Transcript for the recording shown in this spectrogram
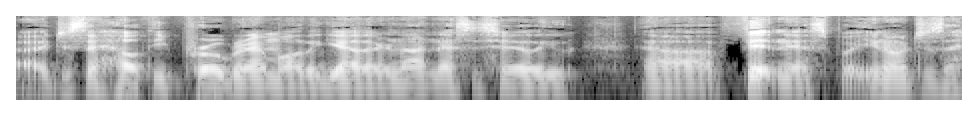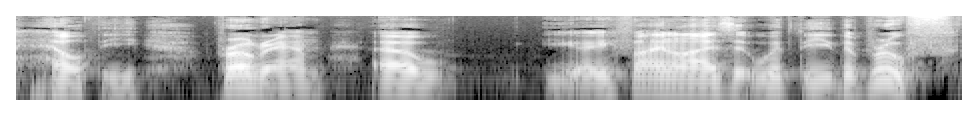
uh, just a healthy program altogether. Not necessarily uh, fitness, but you know, just a healthy program uh, you, finalize it with the the roof,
